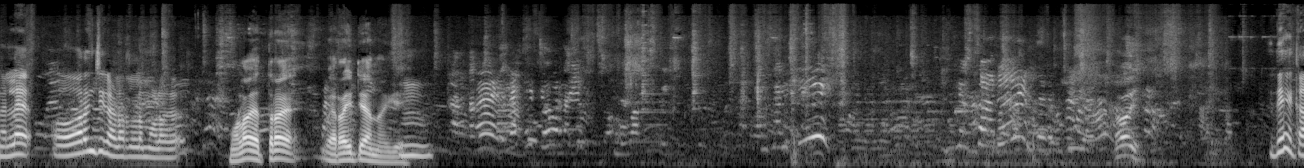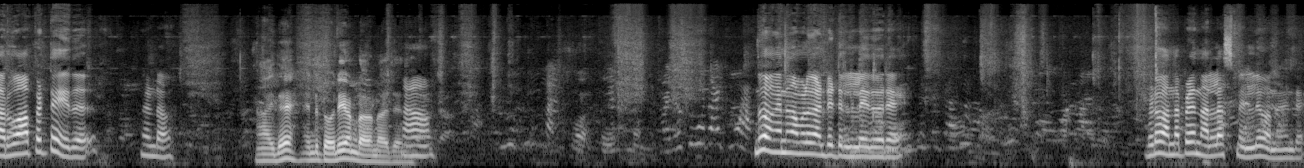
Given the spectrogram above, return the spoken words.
നല്ല ഓറഞ്ച് കളറുള്ള മുളക്. മുളക് എത്ര വെറൈറ്റി ആണെന്ന് നോക്കി. ഇതേ കറുവാപ്പട്ട ഇത്. കണ്ടോ? ആ ഇതേ എന്റെ തൊലി ഉണ്ടോ ഉണ്ടോ ആ. ഇതും അങ്ങനെ നമ്മൾ കണ്ടിട്ടില്ലല്ലേ ഇതുവരെ? ഇവിടെ വന്നപ്പോഴേ നല്ല സ്മെല്ല് വന്നതിന്റെ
